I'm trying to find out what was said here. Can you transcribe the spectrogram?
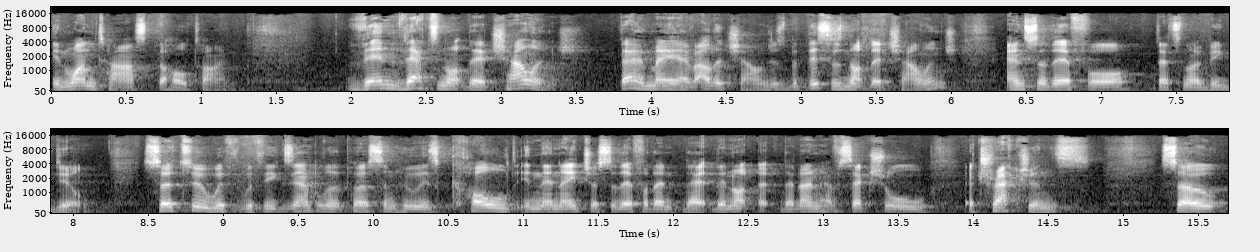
in one task the whole time. Then that's not their challenge. They may have other challenges, but this is not their challenge, and so therefore that's no big deal. So too with, with the example of the person who is cold in their nature, so therefore they, they're not, they don't have sexual attractions. So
